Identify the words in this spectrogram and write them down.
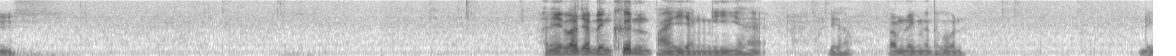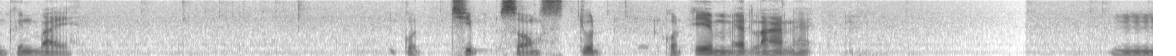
มอันนี้เราจะดึงขึ้นไปอย่างนี้ฮะเดี๋ยวแป๊บหนึงนะทุกคน ดึงขึ้นไป ชิป2จุด กด M add last นะฮะ อืม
